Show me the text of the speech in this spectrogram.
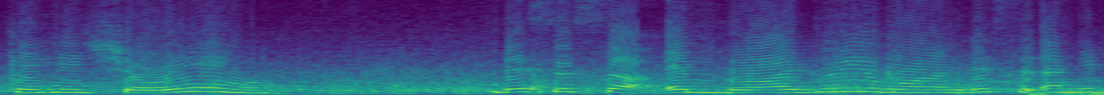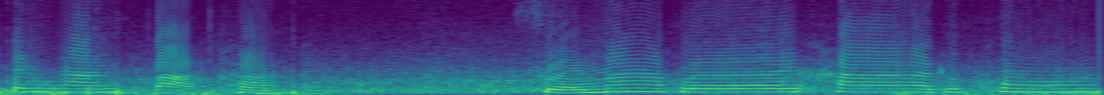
Okay, he's showing. This is the embroidery one. This is อันนี้เป็นงานปักค่ะ สวยมากเลยค่ะทุกคน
